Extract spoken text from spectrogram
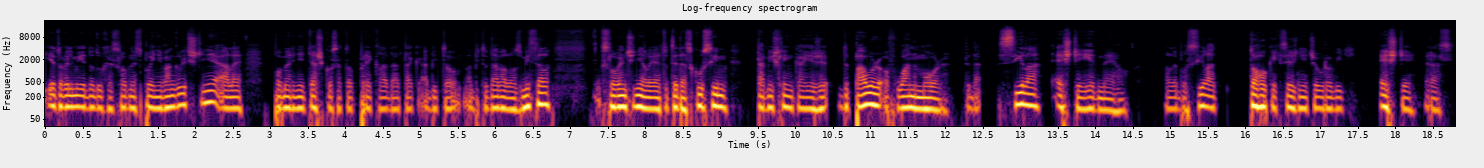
je to veľmi jednoduché slovné spojenie v angličtine, ale pomerne ťažko sa to prekladá tak, aby to, aby to dávalo zmysel v slovenčine, ale ja to teda skúsim. Tá myšlienka je, že the power of one more, teda sila ešte jedného. Alebo sila toho, keď chceš niečo urobiť ešte raz.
